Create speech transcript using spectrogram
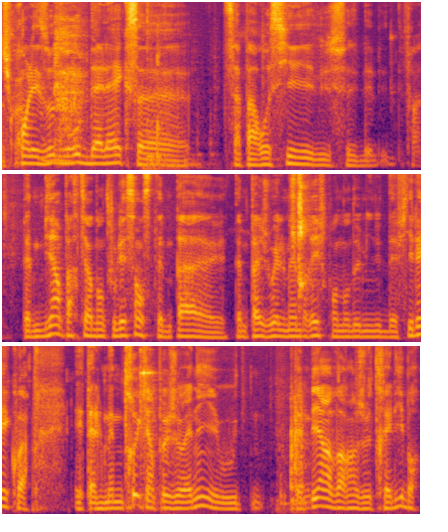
tu quoi. prends les autres groupes d'Alex, euh, ça part aussi. Enfin, t'aimes bien partir dans tous les sens. T'aimes pas, euh, t'aimes pas jouer le même riff pendant deux minutes d'affilée, quoi. Et t'as le même truc un peu Joanie où t'aimes bien avoir un jeu très libre.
